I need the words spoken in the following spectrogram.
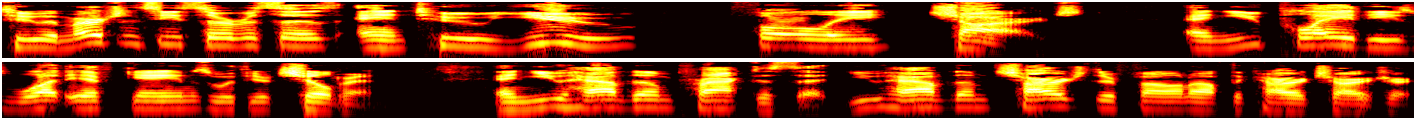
to emergency services and to you fully charged and you play these what if games with your children and you have them practice it. You have them charge their phone off the car charger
